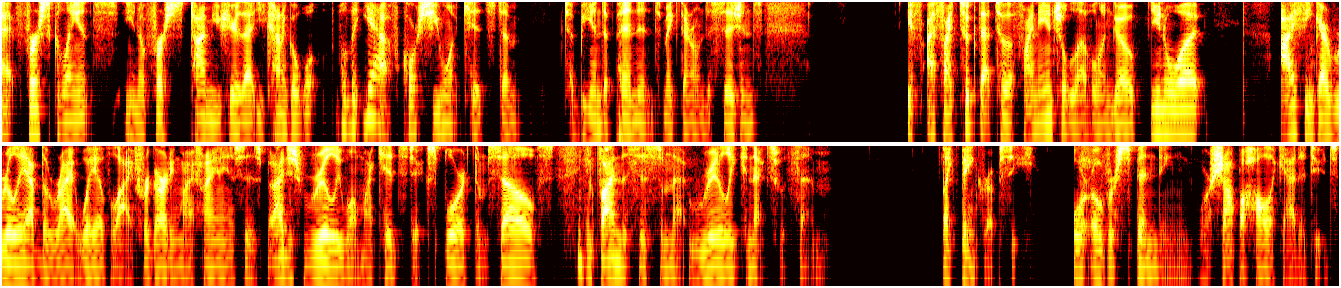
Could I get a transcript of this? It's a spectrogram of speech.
At first glance, you know, first time you hear that, you kind of go, well, well, yeah, of course you want kids to to be independent, to make their own decisions. If if I took that to a financial level and go, you know what? I think I really have the right way of life regarding my finances, but I just really want my kids to explore it themselves and find the system that really connects with them, like bankruptcy or overspending or shopaholic attitudes.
